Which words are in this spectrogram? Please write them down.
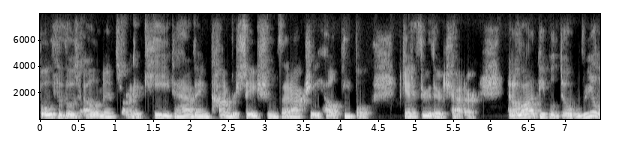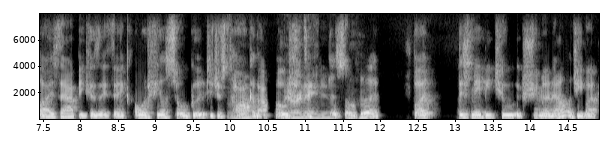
Both of those elements are the key to having conversations that actually help people get through their chatter. And a lot of people don't realize that because they think, oh, it feels so good to just talk mm-hmm. about emotions. It feels so mm-hmm. good. But this may be too extreme an analogy, but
